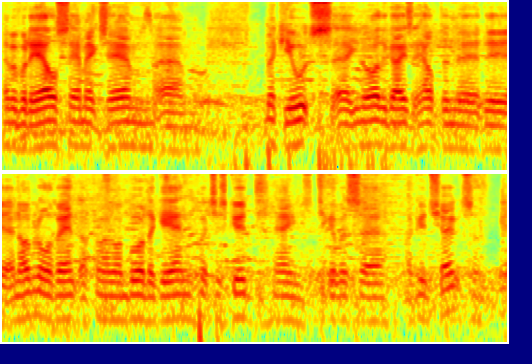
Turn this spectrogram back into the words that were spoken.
everybody else, MXM. Um, Mickey Oates, uh, you know, all the guys that helped in the, the inaugural event are coming on board again, which is good and to give us uh, a good shout. So yeah.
